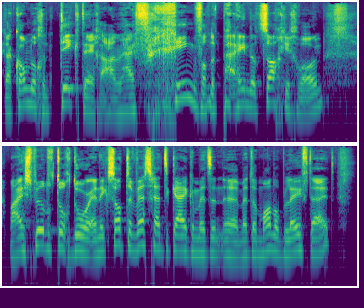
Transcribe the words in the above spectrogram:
daar kwam nog een tik tegenaan. Hij verging van de pijn, dat zag je gewoon. Maar hij speelde toch door. En ik zat de wedstrijd te kijken met een, met een man op leeftijd.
